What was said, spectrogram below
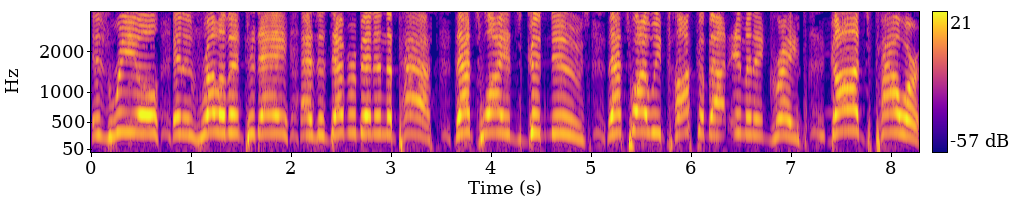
as real and as relevant today as it's ever been in the past. That's why it's good news. That's why we talk about imminent grace. God's power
